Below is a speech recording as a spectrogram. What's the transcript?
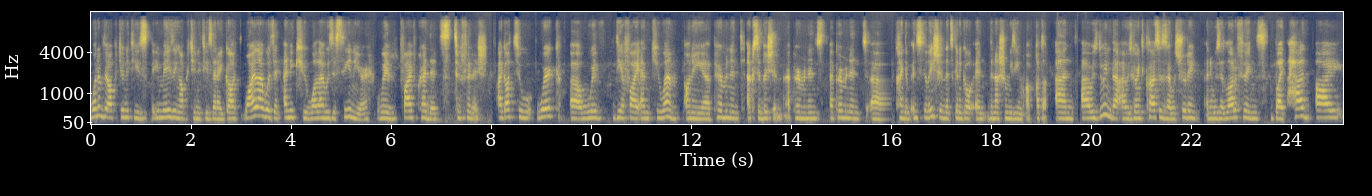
One of the opportunities, the amazing opportunities that I got while I was in NUQ, while I was a senior with five credits to finish, I got to work uh, with DFI and QM on a uh, permanent exhibition, a permanent, a permanent uh, kind of installation that's going to go in the National Museum of Qatar. And I was doing that. I was going to classes, I was shooting, and it was a lot of things. But had I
